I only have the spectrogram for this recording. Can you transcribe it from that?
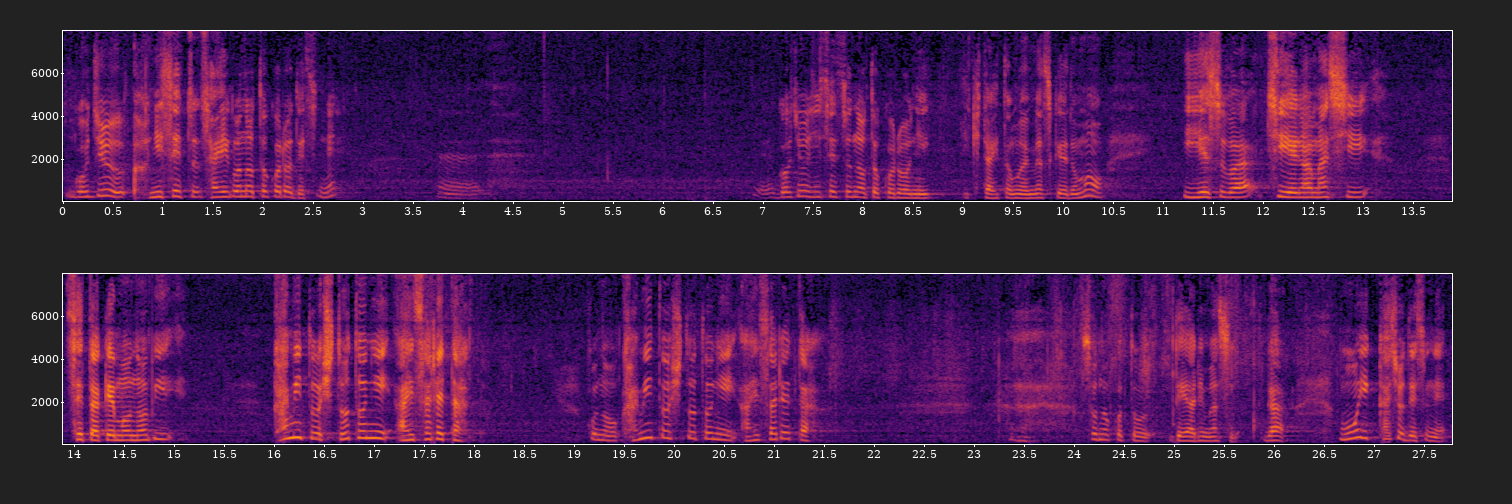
52節最後のところですね、えー、52節のところに行きたいと思いますけれどもイエスは知恵が増し背丈も伸び神と人とに愛された。この神と人とに愛されたそのことでありますがもう一箇所ですね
